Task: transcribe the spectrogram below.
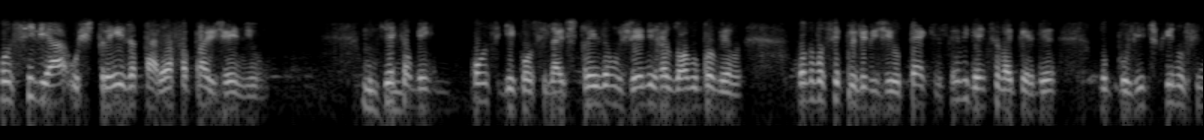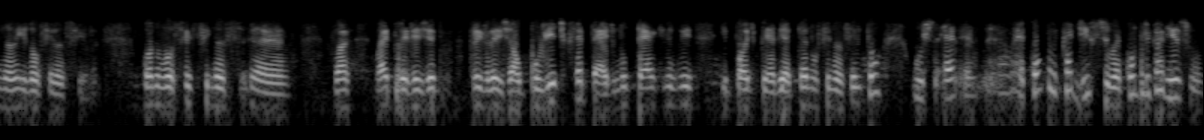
Conciliar os três é tarefa para gênio. O dia que alguém conseguir conciliar esses três, é um gênio e resolve o problema. Quando você privilegia o técnico, é evidente que você vai perder no político e no, e no financeiro. Quando você financia, é, vai, vai privilegiar, privilegiar, o político, você perde no técnico e, e pode perder até no financeiro. Então, os, é, é, é, complicadíssimo, é complicadíssimo.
